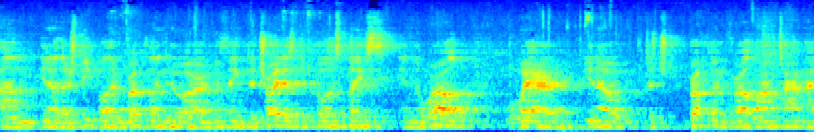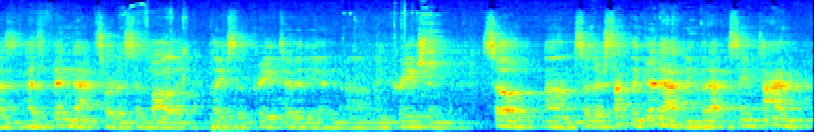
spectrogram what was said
um, you know, there's people in Brooklyn who are who think Detroit is the coolest place in the world, where, you know, Brooklyn for a long time has, has been that sort of symbolic place of creativity and, um, and creation. So, um, so there's something good happening, but at the same time,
